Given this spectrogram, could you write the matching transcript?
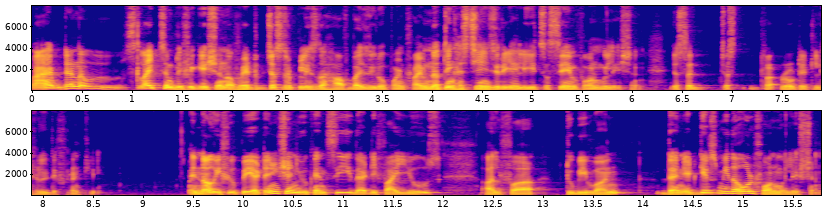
I've done a slight simplification of it, just replace the half by 0.5. Nothing has changed really, it's the same formulation. Just, a, just wrote it a little differently. And now if you pay attention, you can see that if I use alpha to be 1, then it gives me the old formulation.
